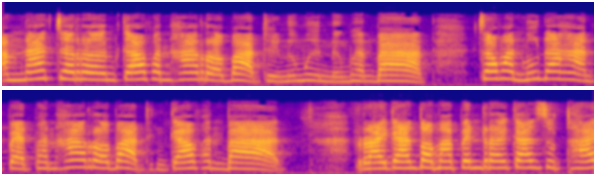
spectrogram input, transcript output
อำนาจเจริญ 9,500 บาทถึง 11,000 บาท จังหวัดมุกดาหาร 8,500 บาทถึง 9,000 บาท รายการต่อมาเป็นรายการสุดท้าย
